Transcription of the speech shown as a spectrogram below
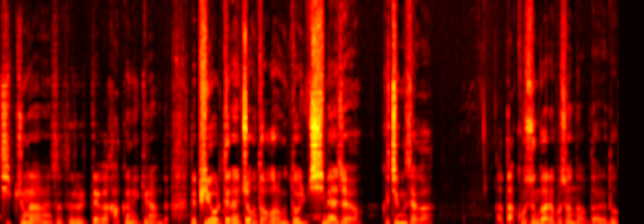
집중하면서 들을 때가 가끔 있긴 합니다. 근데 비 올 때는 좀 더 그런 또 심해져요. 그 증세가. 아, 딱 그 순간에 보셨나 보다. 그래도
